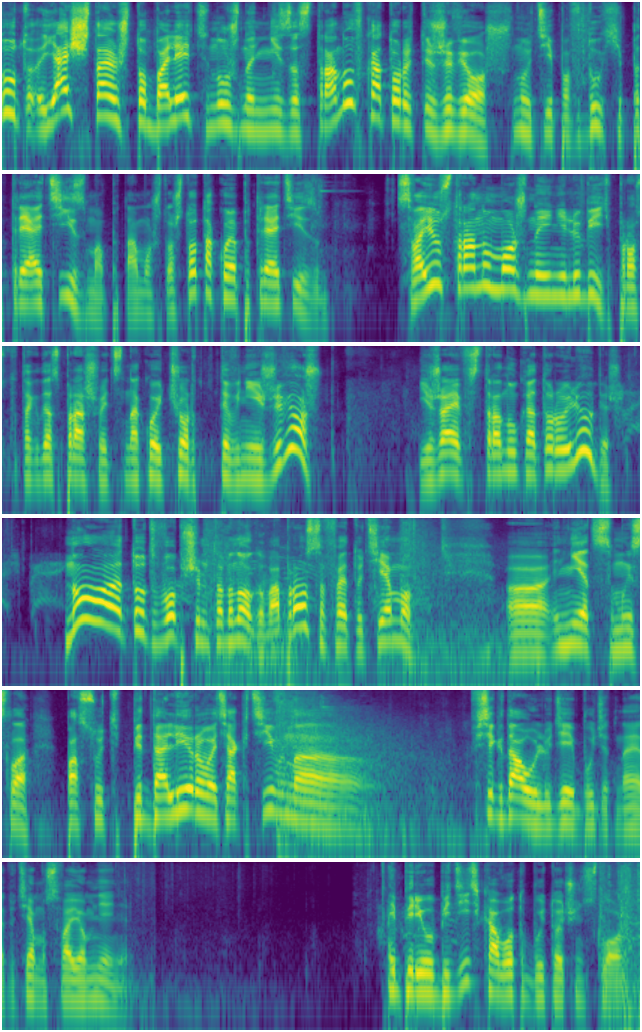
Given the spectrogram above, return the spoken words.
Тут я считаю, что болеть нужно не за страну, в которой ты живешь, ну, типа в духе патриотизма, потому что что такое патриотизм? Свою страну можно и не любить, просто тогда спрашивается, на кой черт ты в ней живешь, езжай в страну, которую любишь. Но тут, в общем-то, много вопросов, эту тему э, нет смысла, по сути, педалировать активно. Всегда у людей будет на эту тему свое мнение. И переубедить кого-то будет очень сложно.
